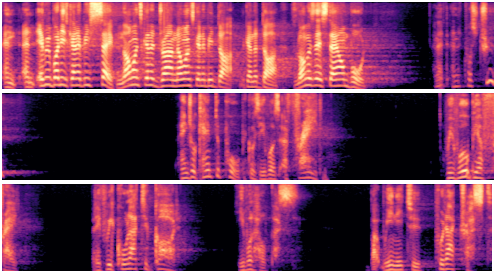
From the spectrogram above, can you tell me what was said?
and, and everybody's going to be safe. No one's going to drown. No one's going to be die, going to die as long as they stay on board. And it, and it was true. Angel came to Paul because he was afraid. We will be afraid. But if we call out to God, He will help us. But we need to put our trust.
